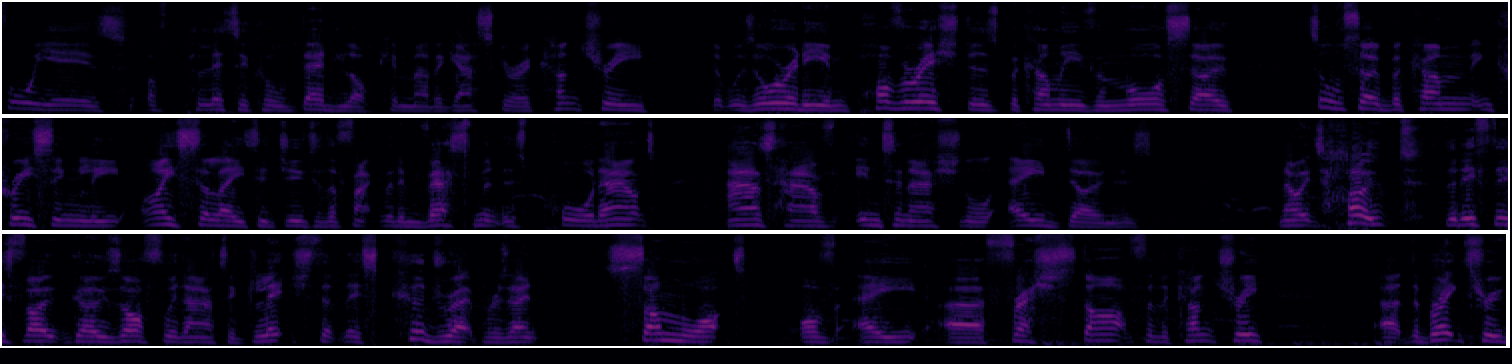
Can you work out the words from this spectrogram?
Four years of political deadlock in Madagascar, a country that was already impoverished and has become even more so. It's also become increasingly isolated due to the fact that investment has poured out, as have international aid donors. Now it's hoped that if this vote goes off without a glitch, that this could represent somewhat of a uh, fresh start for the country. Uh, the breakthrough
